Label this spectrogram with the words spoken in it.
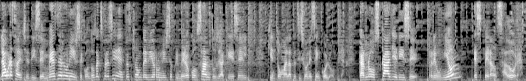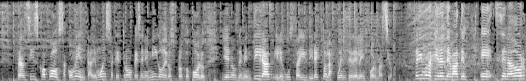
Laura Sánchez dice, en vez de reunirse con dos expresidentes, Trump debió reunirse primero con Santos, ya que es él quien toma las decisiones en Colombia. Carlos Calle dice, reunión esperanzadora. Francisco Acosta comenta, demuestra que Trump es enemigo de los protocolos llenos de mentiras y le gusta ir directo a la fuente de la información. Seguimos aquí en el debate. Eh, senador,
